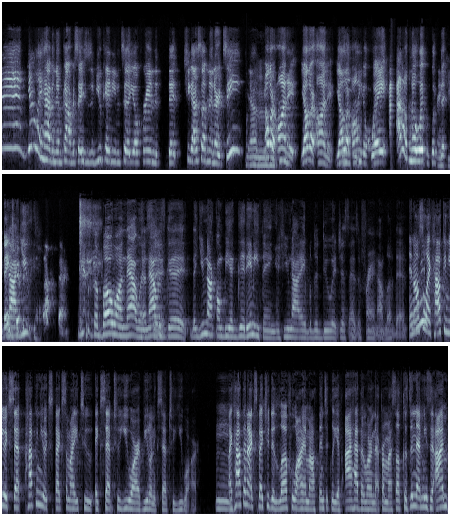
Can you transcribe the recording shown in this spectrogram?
Man, y'all ain't having them conversations if you can't even tell your friend that, that she got something in her teeth. Yep. Y'all are on it. Y'all are on it. Y'all mm-hmm. are on your way. I don't know what, what the, they nah, you, you the bow on that one. That it. was good. That you're not gonna be a good anything if you're not able to do it just as a friend. I love that. And also, like, how can you accept? How can you expect somebody to accept who you are if you don't accept who you are? Mm. Like, how can I expect you to love who I am authentically if I haven't learned that from myself? Because then that means that I'm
